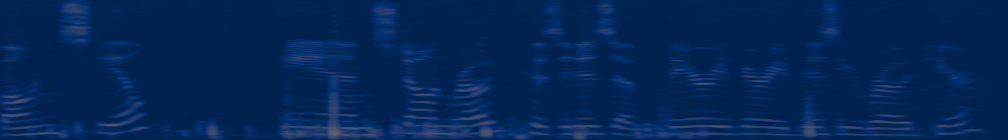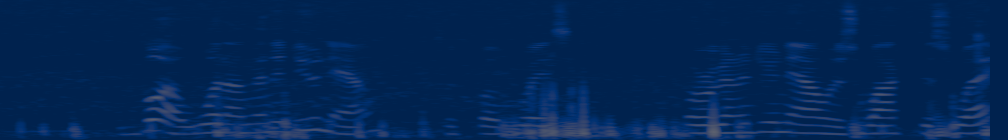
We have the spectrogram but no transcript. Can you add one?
Bonesteel and Stone Road, because it is a very, very busy road here. But what I'm going to do now, look both ways, what we're going to do now is walk this way,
